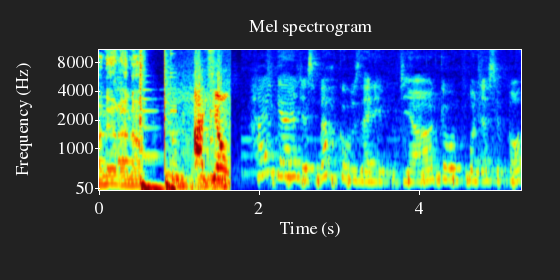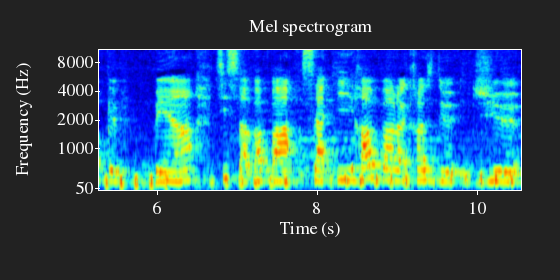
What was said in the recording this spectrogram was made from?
j'en ai rien à. Action Hi guys, j'espère que vous allez bien, que vos projets se portent bien. Si ça va pas, ça ira par la grâce de Dieu.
